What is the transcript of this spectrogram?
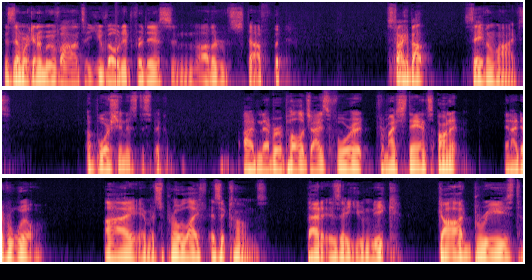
Because then we're going to move on to you voted for this and other stuff. But let's talk about saving lives. Abortion is despicable. I've never apologized for it, for my stance on it, and I never will. I am as pro life as it comes. That is a unique, God breathed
